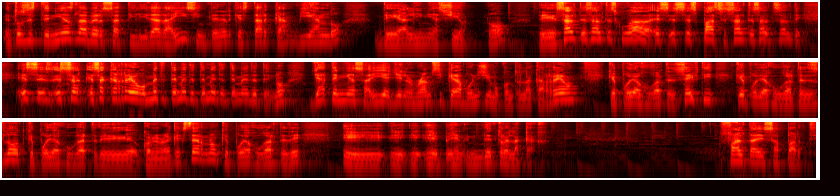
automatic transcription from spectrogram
Entonces tenías la versatilidad ahí sin tener que estar cambiando de alineación, ¿no? De salte, salte, es jugada, es, es, pase, salte, salte, salte. Es, acarreo, métete, métete, métete, métete, ¿no? Ya tenías ahí a Jalen Ramsey que era buenísimo contra el acarreo, que podía jugarte de safety, que podía jugarte de slot, que podía jugarte de con el rack externo, que podía jugarte de eh, eh, eh, dentro de la caja. Falta esa parte,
